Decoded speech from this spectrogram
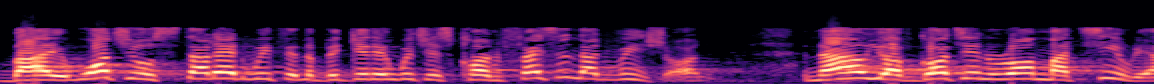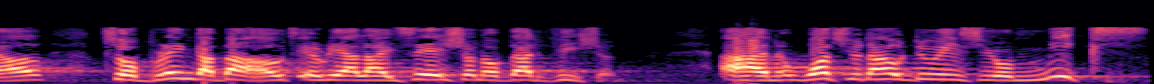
by what you started with in the beginning, which is confessing that vision now you have gotten raw material to bring about a realization of that vision. And what you now do is you mix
